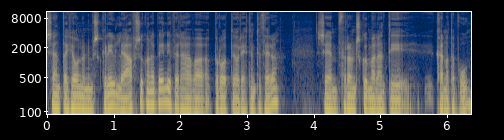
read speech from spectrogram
senda hjónunum skriflega afsökunarbeini fyrir að hafa broti á réttundi þeirra sem franskumælandi Kanadabúum.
